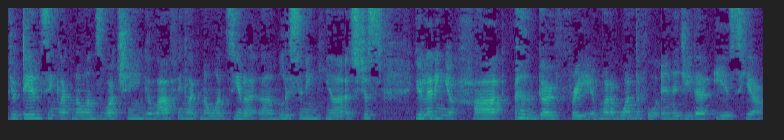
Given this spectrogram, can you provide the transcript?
you're dancing like no one's watching, you're laughing like no one's, you know, um, listening here. It's just, you're letting your heart go free, and what a wonderful energy that is here.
